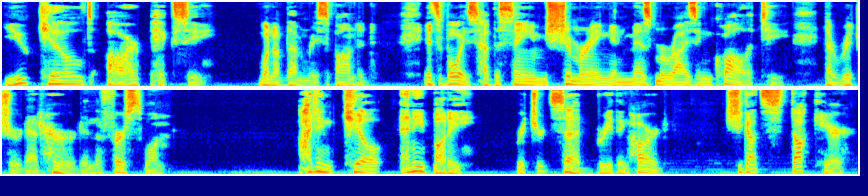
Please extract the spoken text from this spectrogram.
You killed our pixie, one of them responded. Its voice had the same shimmering and mesmerizing quality that Richard had heard in the first one. I didn't kill anybody, Richard said, breathing hard. She got stuck here.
